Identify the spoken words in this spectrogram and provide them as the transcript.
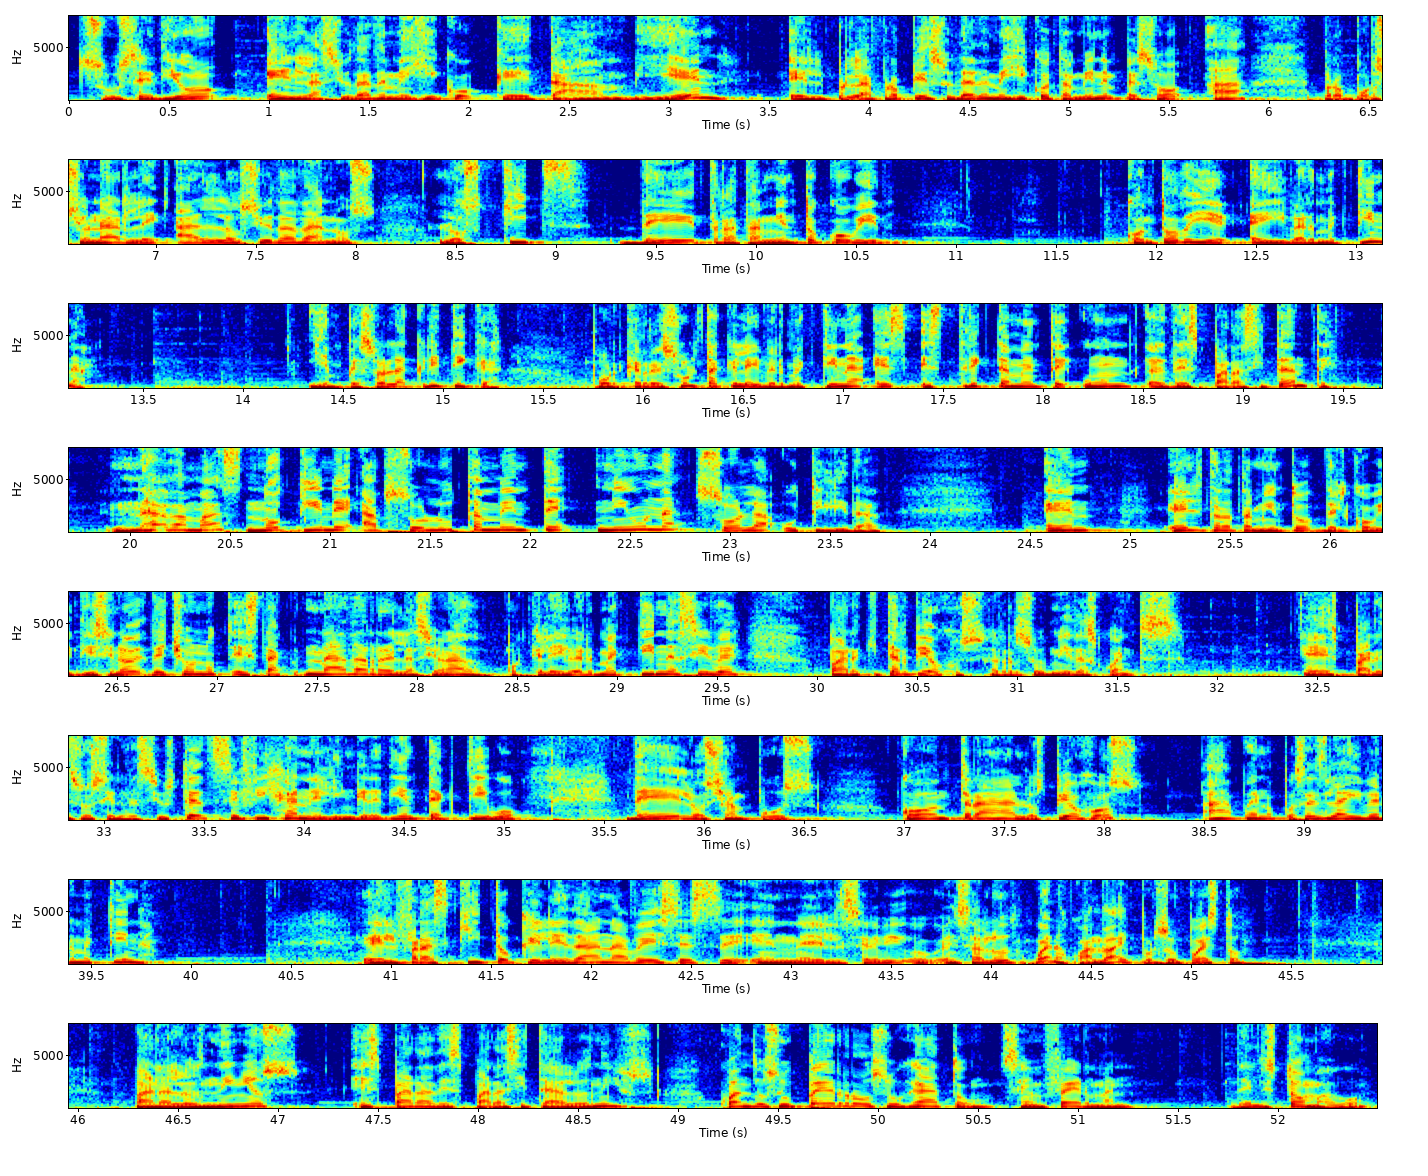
sucedió en la Ciudad de México que también la propia Ciudad de México también empezó a proporcionarle a los ciudadanos los kits de tratamiento COVID con todo e ivermectina. Y empezó la crítica, porque resulta que la ivermectina es estrictamente un eh, desparasitante. Nada más, no tiene absolutamente ni una sola utilidad en el tratamiento del COVID-19. De hecho, no está nada relacionado, porque la ivermectina sirve para quitar piojos, a resumidas cuentas. Es para eso sirve. Si usted se fija en el ingrediente activo de los shampoos contra los piojos, ah, bueno, pues es la ivermectina. El frasquito que le dan a veces en el en salud, bueno, cuando hay, por supuesto. Para los niños es para desparasitar a los niños. Cuando su perro o su gato se enferman del estómago,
